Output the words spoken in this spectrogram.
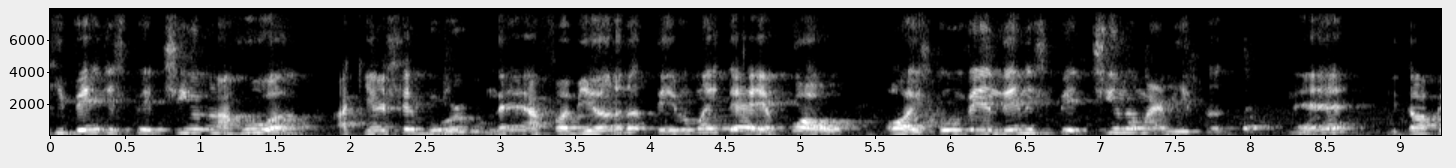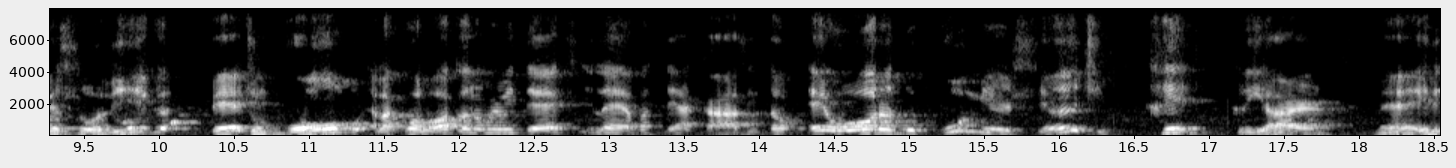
que vende espetinho na rua, aqui em Arceburgo, né? A Fabiana teve uma ideia. Qual? Ó, estou vendendo espetinho na marmita, né? Então a pessoa liga, pede um combo, ela coloca no Marmitex e leva até a casa. Então é hora do comerciante recriar. Né? Ele,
